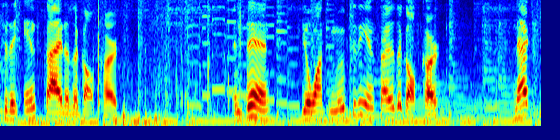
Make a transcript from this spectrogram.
to the inside of the golf cart. And then you'll want to move to the inside of the golf cart. Next,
